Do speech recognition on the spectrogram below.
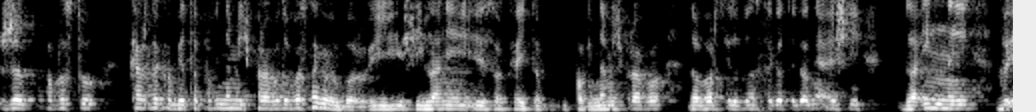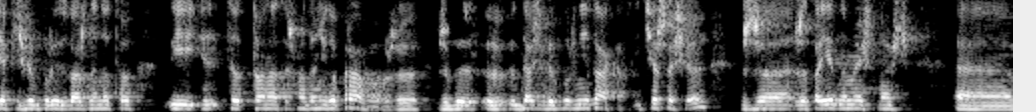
że po prostu każda kobieta powinna mieć prawo do własnego wyboru i jeśli dla niej jest ok, to powinna mieć prawo do aborcji do 12 tygodnia, a jeśli dla innej jakiś wybór jest ważny, no to, i, to, to ona też ma do niego prawo, że, żeby dać wybór, nie zakaz. I cieszę się, że, że ta jednomyślność e,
